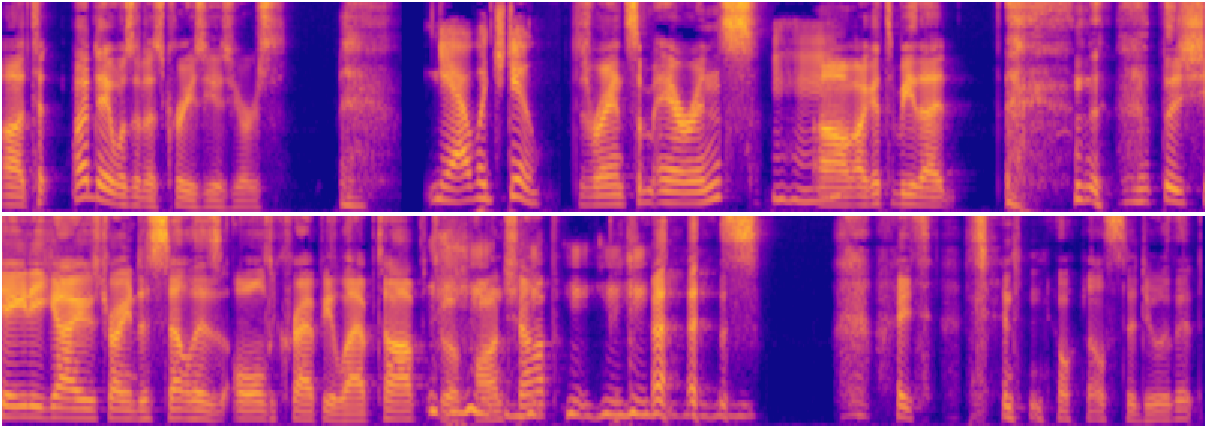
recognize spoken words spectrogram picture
Uh, t- my day wasn't as crazy as yours. Yeah, what'd you do? Just ran some errands. Mm-hmm. Um, I got to be that the shady guy who's trying to sell his old crappy laptop to a pawn shop because I didn't know what else to do with it.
